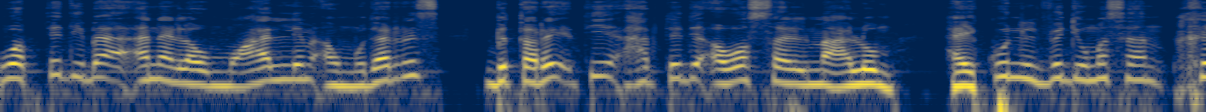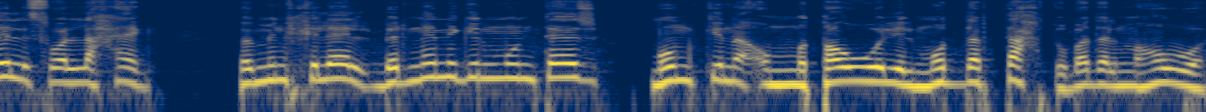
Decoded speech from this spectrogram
وأبتدي بقى أنا لو معلم أو مدرس بطريقتي هبتدي أوصل المعلومة. هيكون الفيديو مثلا خلص ولا حاجة فمن خلال برنامج المونتاج ممكن أقوم مطول المدة بتاعته بدل ما هو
